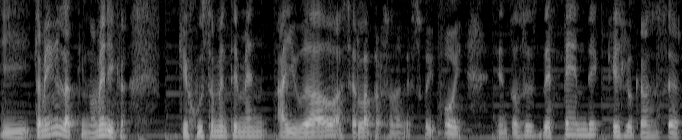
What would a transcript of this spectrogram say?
y también en Latinoamérica, que justamente me han ayudado a ser la persona que soy hoy. Entonces depende qué es lo que vas a hacer.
